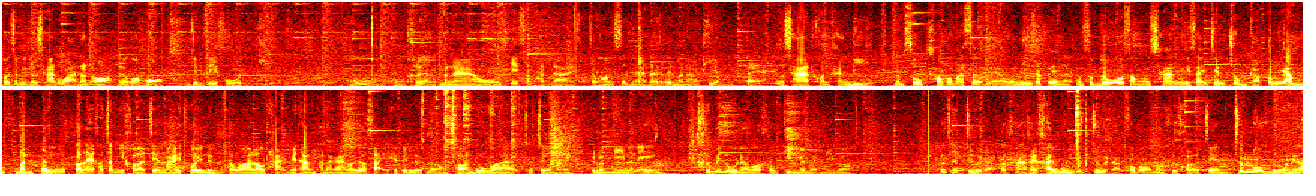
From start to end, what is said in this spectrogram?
ก็จะมีรสชาติหวานอ่อนๆ แล้วก็หอมจิ้มซีฟู้ด ถึงเครื่องมะนาวที่สัมผัสได้แต่ความรู้สึกนะน่าจะเป็นมะนาวเทียม แต่รสชาติค่อนข้างดี น้ำซุปเขาก็มาเสิร์ฟแล้ว วันนี้จะเป็นน้ำซุปดูโอสองรสชาติมีใส่จิ้มจุ่มกับต้มยำมันปู ตอนแรกเขาจะมีคอลลาเจนมาให้ถ้วยหนึ่งแต่ว่าเราถ่ายไม่ทันพนักงานเขาจะใส่ให้ไปเลยเดี๋ยวลองช้อนดูว่าจะเจอไหมเป็นแบบนี้นั่นเอง คือไม่รู้นะว่าเขากินกันแบบนี้เปล่า ก็จะจืดอะลักษณะคล้ายๆวุ้นจืดๆอะเขาบอกมันคือคอลลาเจนชุดรวมหมูเนื้อ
